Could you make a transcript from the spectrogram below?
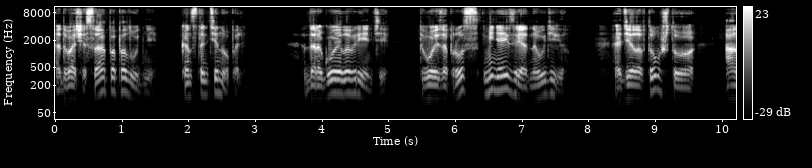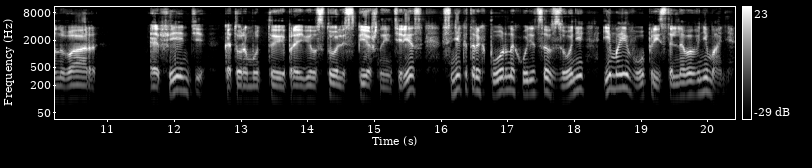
2 часа пополудни, Константинополь. Дорогой Лаврентий, твой запрос меня изрядно удивил. Дело в том, что Анвар Эфенди – которому ты проявил столь спешный интерес, с некоторых пор находится в зоне и моего пристального внимания.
